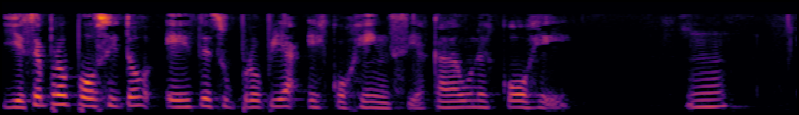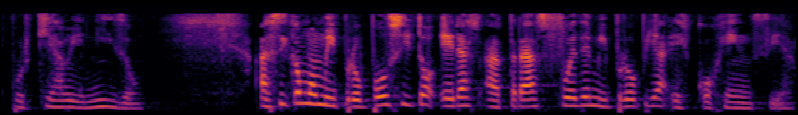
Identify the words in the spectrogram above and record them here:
Y ese propósito es de su propia escogencia. Cada uno escoge por qué ha venido. Así como mi propósito eras atrás fue de mi propia escogencia.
